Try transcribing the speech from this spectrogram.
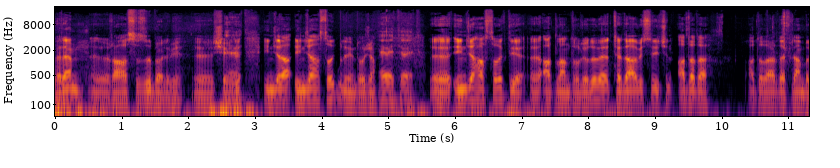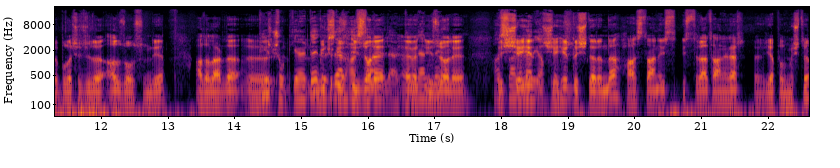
verem e, rahatsızlığı böyle bir e, şeydi. Evet. İnce ince hastalık mı denildi hocam? Evet evet. E, ince hastalık diye e, adlandırılıyordu ve tedavisi için adada adalarda falan böyle bulaşıcılığı az olsun diye adalarda e, Birçok yerde birçok özel iz- izole hastaneler, evet dinlenme izole hastaneler şehir yapılmış. şehir dışlarında hastane ist- istirahathaneler e, yapılmıştı.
